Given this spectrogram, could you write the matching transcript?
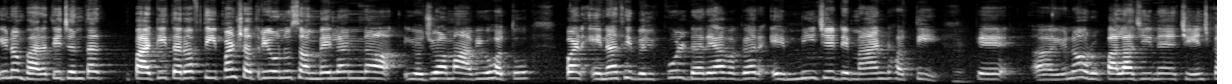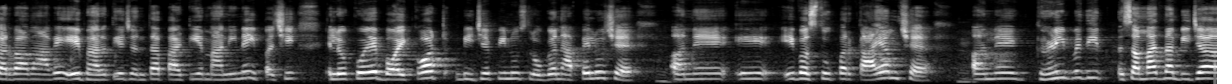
યુ નો ભારતીય જનતા પાર્ટી તરફથી પણ ક્ષત્રિયોનું સંમેલન યોજવામાં આવ્યું હતું. પણ એનાથી બિલકુલ ડર્યા વગર એમની જે ડિમાન્ડ હતી કે યુ નો રૂપાલાજીને ચેન્જ કરવામાં આવે એ ભારતીય જનતા પાર્ટીએ માની નહીં. પછી એ લોકોએ બોયકોટ બીજેપીનું સ્લોગન આપેલું છે અને એ એ વસ્તુ પર કાયમ છે. અને ઘણી બધી સમાજના બીજા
